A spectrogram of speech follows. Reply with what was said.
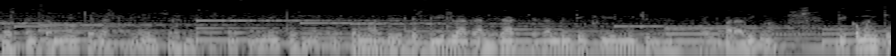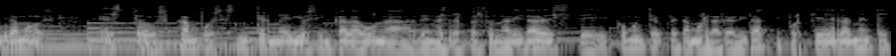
los pensamientos, las creencias, nuestros pensamientos, nuestras formas de percibir la realidad que realmente influyen mucho en el paradigma, de cómo integramos estos campos intermedios en cada una de nuestras personalidades, de cómo interpretamos la realidad y por qué realmente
